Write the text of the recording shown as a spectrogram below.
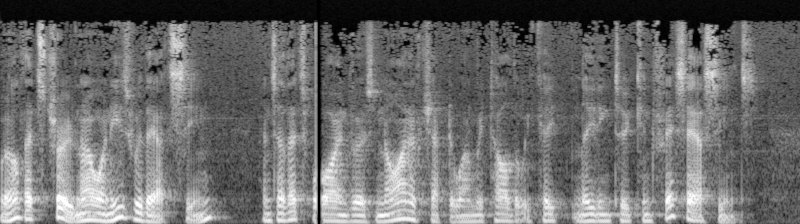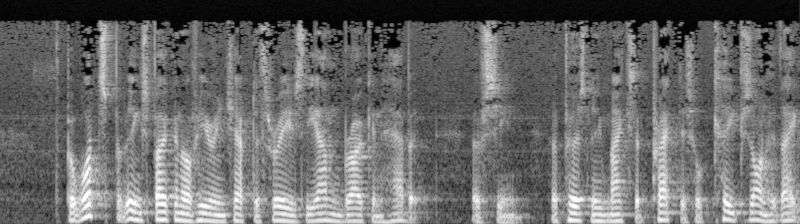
Well, that's true. No one is without sin. And so that's why in verse 9 of chapter 1 we're told that we keep needing to confess our sins. But what's being spoken of here in chapter 3 is the unbroken habit of sin. A person who makes a practice or keeps on, who they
